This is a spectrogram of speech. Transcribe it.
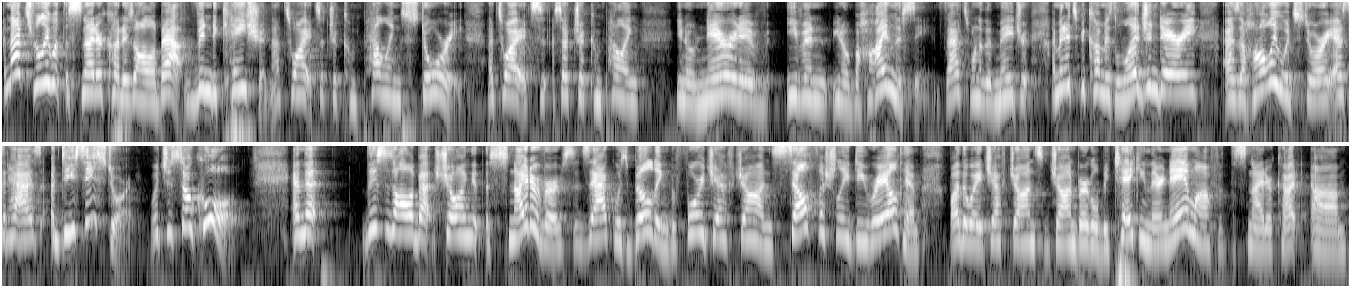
And that's really what the Snyder Cut is all about vindication. That's why it's such a compelling story. That's why it's such a compelling, you know, narrative, even, you know, behind the scenes. That's one of the major, I mean, it's become as legendary as a Hollywood story as it has a DC story, which is so cool. And that this is all about showing that the Snyderverse that Zack was building before Geoff Johns selfishly derailed him. By the way, Geoff Johns and Jon Berg will be taking their name off of the Snyder Cut, um,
